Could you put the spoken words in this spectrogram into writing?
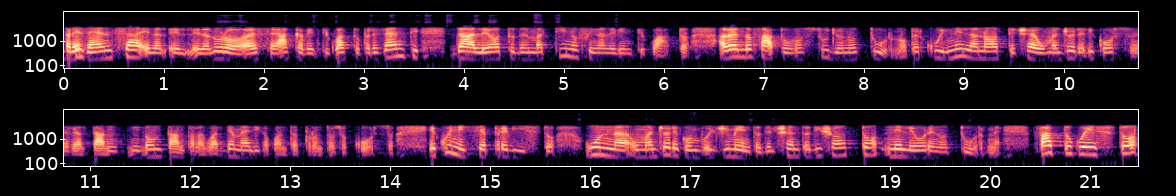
presenza e la, e la, loro SH24 presenti dalle 8 del mattino fino alle 24, avendo fatto uno studio notturno per cui nella notte c'è un maggiore ricorso in realtà non tanto alla guardia medica quanto al pronto soccorso e quindi si è previsto un, un maggiore coinvolgimento del 118 nelle ore notturne. Fatto questo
